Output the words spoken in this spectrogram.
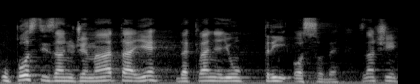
u postizanju džemata je da klanjaju tri osobe. Znači,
